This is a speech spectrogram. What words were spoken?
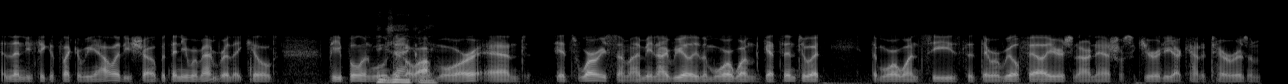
and then you think it's like a reality show, but then you remember they killed people and wounded Exactly. a lot more, and it's worrisome. I mean, I really, the more one gets into it, the more one sees that there were real failures in our national security, our counterterrorism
